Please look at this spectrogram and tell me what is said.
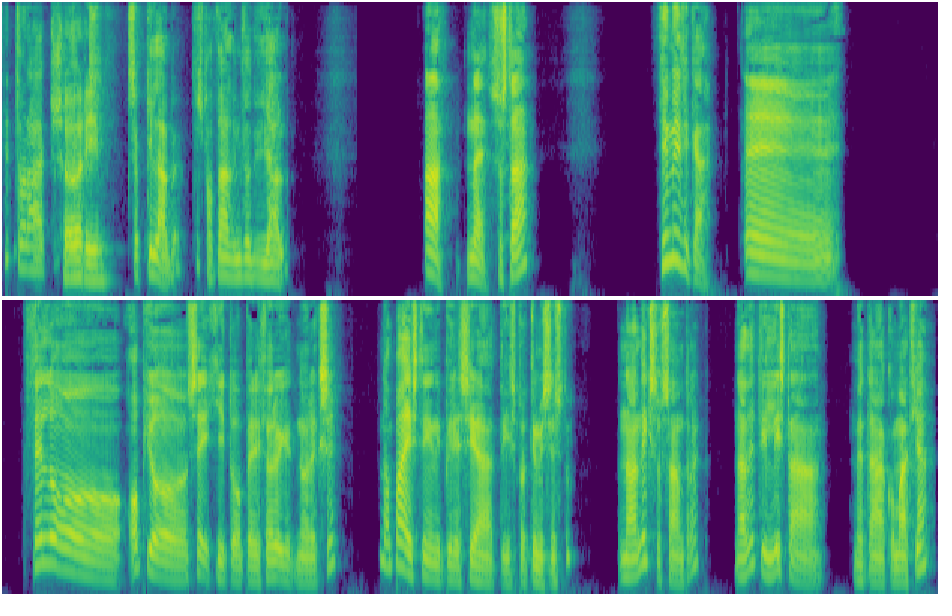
Και τώρα Sorry. ξεκυλάμε. Προσπαθώ να δημιουργήσω τη διάλογο. Α, ναι, σωστά. Θυμήθηκα. ε, θέλω όποιος έχει το περιθώριο για την όρεξη να πάει στην υπηρεσία της προτίμησής του, να ανοίξει το soundtrack, να δει τη λίστα με τα κομμάτια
